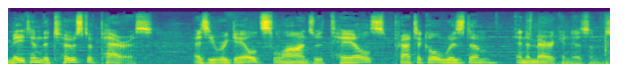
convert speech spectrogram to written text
made him the toast of Paris as he regaled salons with tales, practical wisdom, and Americanisms.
